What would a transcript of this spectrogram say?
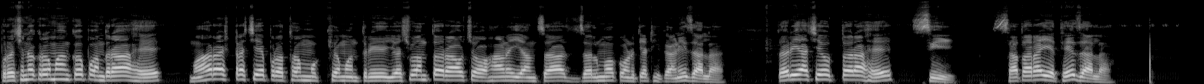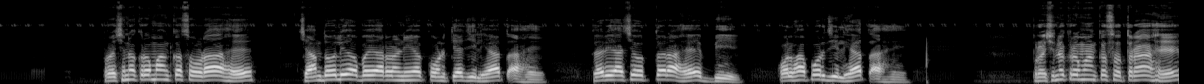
प्रश्न क्रमांक पंधरा आहे. महाराष्ट्राचे प्रथम मुख्यमंत्री यशवंतराव चव्हाण यांचा जन्म कोणत्या ठिकाणी झाला? तर याचे उत्तर आहे सी सातारा येथे झाला. प्रश्न क्रमांक सोळा आहे. चांदोली अभयारण्य कोणत्या जिल्ह्यात आहे? तर याचे उत्तर आहे बी कोल्हापूर जिल्ह्यात आहे. प्रश्न क्रमांक सतरा आहे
